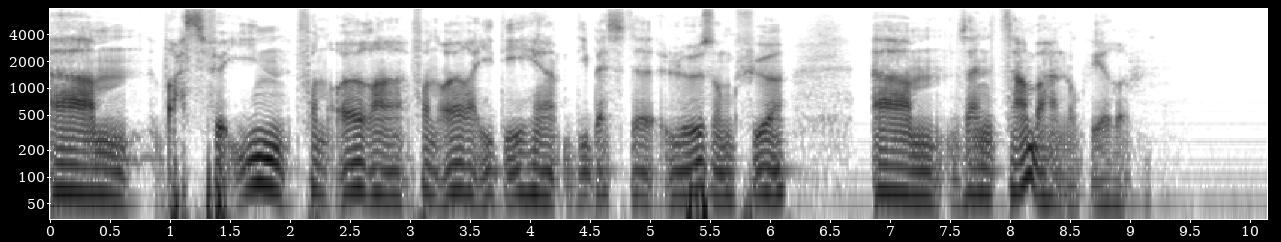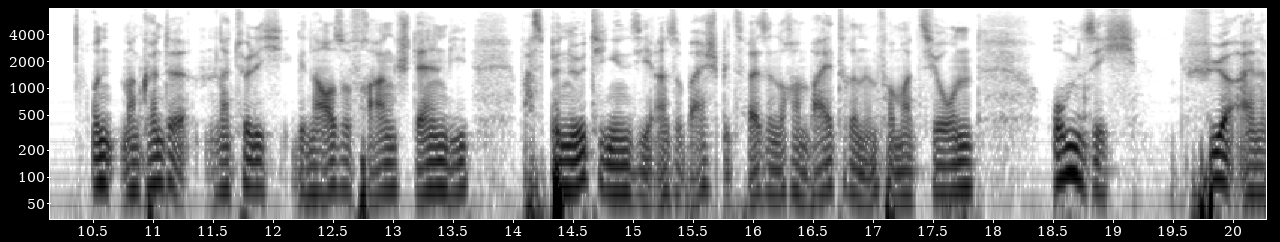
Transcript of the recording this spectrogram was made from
ähm, was für ihn von eurer, von eurer Idee her die beste Lösung für ähm, seine Zahnbehandlung wäre. Und man könnte natürlich genauso Fragen stellen wie, was benötigen Sie also beispielsweise noch an weiteren Informationen, um sich für eine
